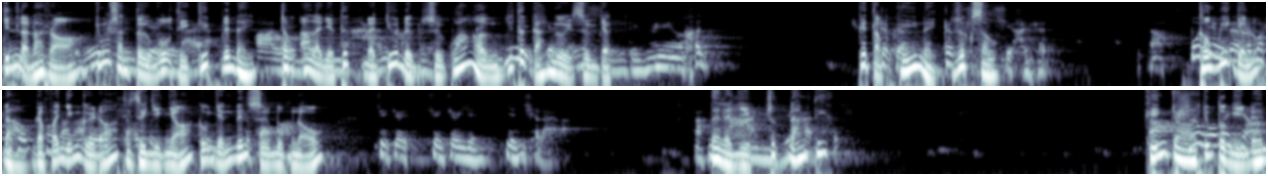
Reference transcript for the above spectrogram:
chính là nói rõ chúng sanh từ vô thị kiếp đến đây trong a la giải thức đã chứa đựng sự quán hận với tất cả người sự vật cái tập khí này rất sâu không biết vào lúc nào gặp phải những người đó thì sự việc nhỏ cũng dẫn đến sự bùng nổ đây là việc rất đáng tiếc. khiến cho chúng tôi nghĩ đến.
